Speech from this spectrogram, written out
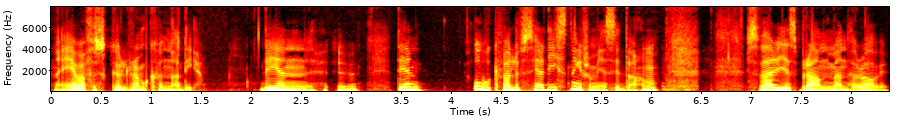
Nej, varför skulle de kunna det? Det är en, eh, det är en okvalificerad gissning från min sida. Mm. Sveriges brandmän, hör av er.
